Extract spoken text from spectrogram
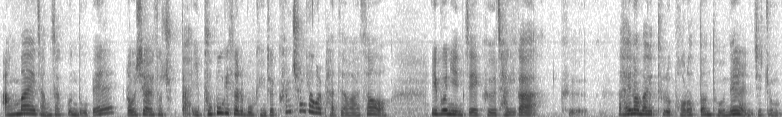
악마의 장사꾼 노벨 러시아에서 죽다 이 부고 기사를 보고 굉장히 큰 충격을 받아서 이분이 이제 그 자기가 그 다이너마이트로 벌었던 돈을 이제 좀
